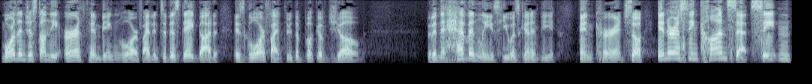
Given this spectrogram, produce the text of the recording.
More than just on the earth, him being glorified. And to this day, God is glorified through the book of Job. But in the heavenlies, he was going to be encouraged. So, interesting concept. Satan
